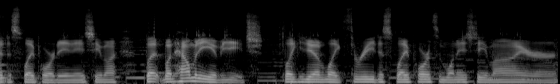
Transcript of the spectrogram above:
Yeah, DisplayPort and HDMI. But but how many of each? Like, do you have like three display ports and one HDMI, or?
